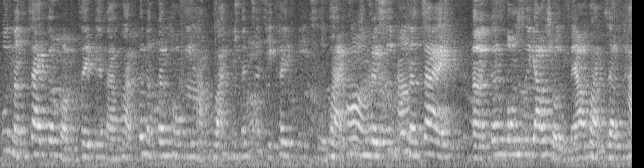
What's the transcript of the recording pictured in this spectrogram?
不能再跟我们这边来换，不能跟同一行换，你们自己可以彼此换，可是不能再呃跟公司要求你们要换真号。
